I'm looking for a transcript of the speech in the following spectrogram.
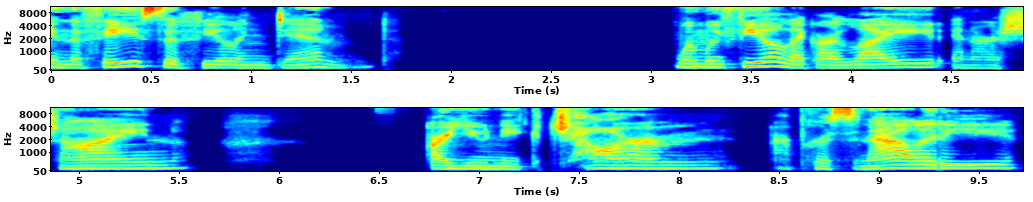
in the face of feeling dimmed? When we feel like our light and our shine, our unique charm, our personality,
